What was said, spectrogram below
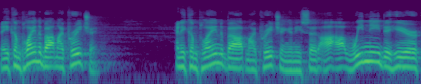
And he complained about my preaching. And he complained about my preaching, and he said, I, I, We need to hear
